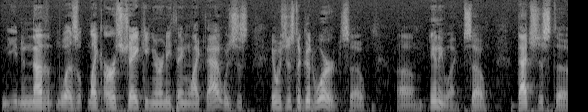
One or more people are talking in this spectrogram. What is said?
You know, nothing wasn't like earth shaking or anything like that. It was just it was just a good word. So um, anyway, so that's just uh,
